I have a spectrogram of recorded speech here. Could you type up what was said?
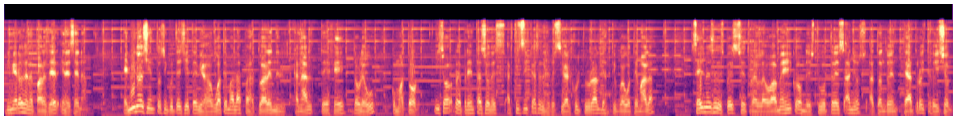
primeros en aparecer en escena. En 1957 viajó a Guatemala para actuar en el canal TGW como actor Hizo representaciones artísticas en el Festival Cultural de Antigua Guatemala. Seis meses después se trasladó a México donde estuvo tres años actuando en teatro y televisión.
